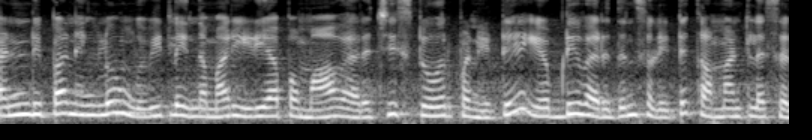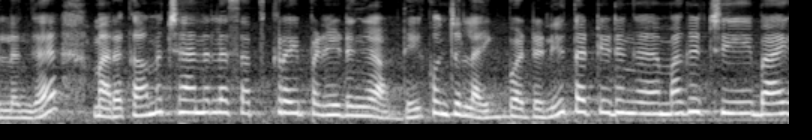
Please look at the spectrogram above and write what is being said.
கண்டிப்பாக நீங்களும் உங்கள் வீட்டில் இந்த மாதிரி இடியாப்பம் மாவு அரைச்சி ஸ்டோர் பண்ணிவிட்டு எப்படி வருதுன்னு சொல்லிட்டு கமெண்ட்டில் சொல்லுங்கள் மறக்காமல் சேனலை சப்ஸ்கிரைப் பண்ணிவிடுங்க அப்படியே கொஞ்சம் லைக் பட்டனையும் தட்டிடுங்க. மகிழ்ச்சி. பாய்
